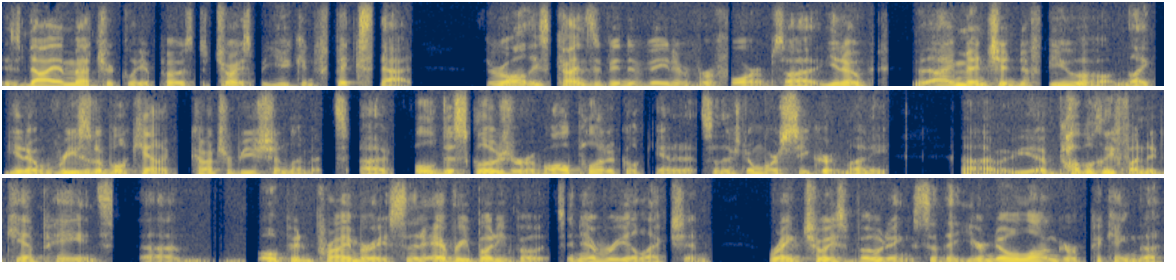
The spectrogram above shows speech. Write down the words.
is diametrically opposed to choice. But you can fix that through all these kinds of innovative reforms. Uh, you know, I mentioned a few of them, like you know, reasonable can- contribution limits, uh, full disclosure of all political candidates, so there's no more secret money, uh, publicly funded campaigns, um, open primaries, so that everybody votes in every election, ranked choice voting, so that you're no longer picking the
